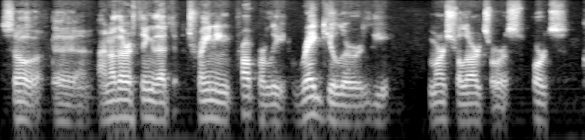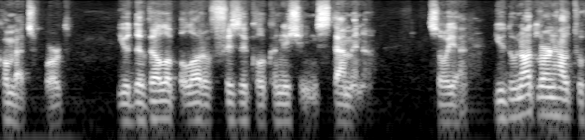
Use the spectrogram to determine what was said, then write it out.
so uh, another thing that training properly, regularly, martial arts or sports, combat sport, you develop a lot of physical conditioning, stamina. So yeah, you do not learn how to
